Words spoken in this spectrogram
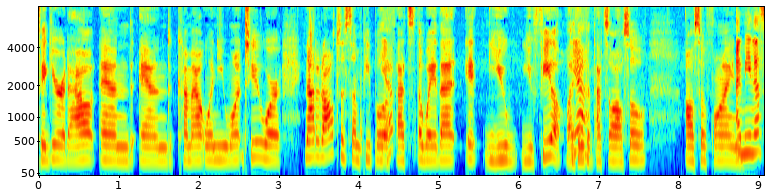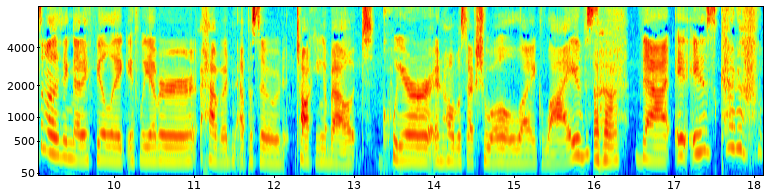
figure it out and and come out when you want to, or not at all to some people Yep. if that's the way that it you you feel. I Yeah. think that that's also also fine. I mean, that's another thing that I feel like if we ever have an episode talking about queer and homosexual like lives, Uh-huh. that it is kind of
